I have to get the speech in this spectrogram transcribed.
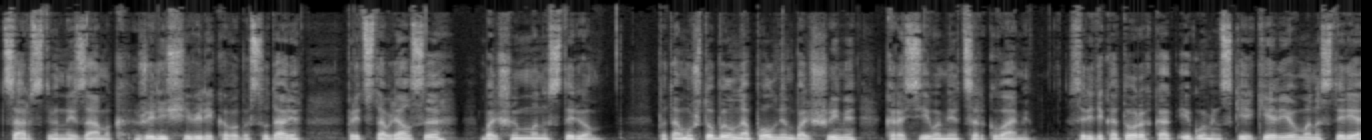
царственный замок, жилище великого государя, представлялся большим монастырем, потому что был наполнен большими красивыми церквами, среди которых, как игуменские кельи в монастыре,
